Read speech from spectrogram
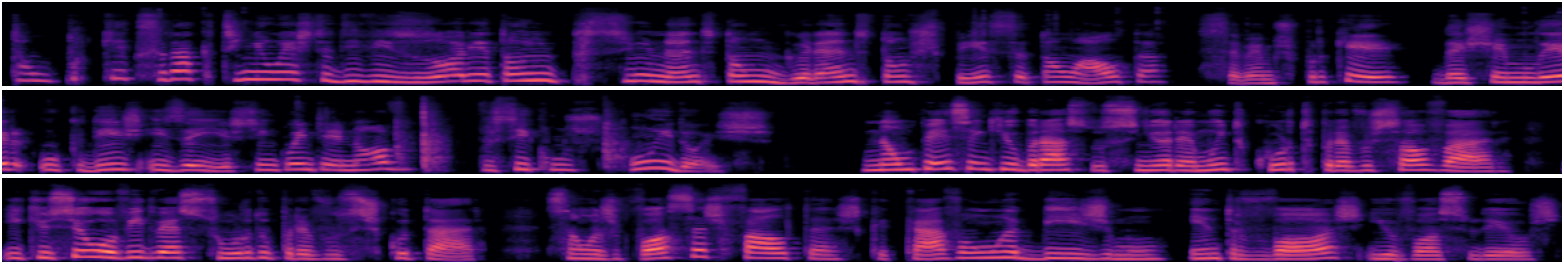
Então, por que será que tinham esta divisória tão impressionante, tão grande, tão espessa, tão alta? Sabemos porquê. Deixem-me ler o que diz Isaías 59, versículos 1 e 2. Não pensem que o braço do Senhor é muito curto para vos salvar e que o seu ouvido é surdo para vos escutar. São as vossas faltas que cavam um abismo entre vós e o vosso Deus.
